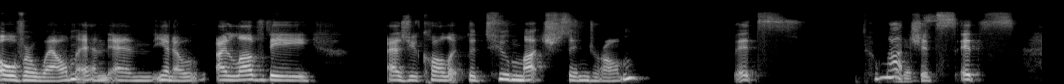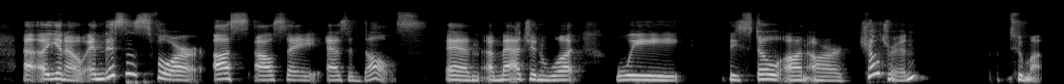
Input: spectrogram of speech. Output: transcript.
overwhelm and and you know i love the as you call it the too much syndrome. It's too much. it it's it's uh, uh, you know and this is for us i'll say as adults. And imagine what we bestow on our children much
